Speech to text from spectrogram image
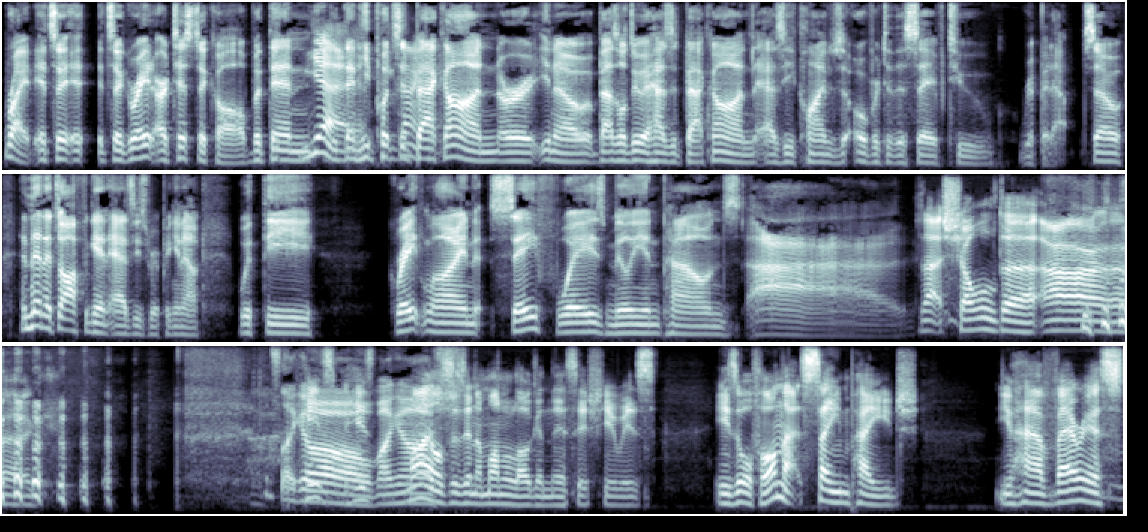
Right. It's a it- it's a great artistic call, but then Yeah, but then he puts it back on, or you know, Bazaldua has it back on as he climbs over to the safe to rip it out. So and then it's off again as he's ripping it out with the great line: "Safe weighs million pounds." Ah, That shoulder, argh. it's like His- oh his- my god. Miles is in a monologue in this issue is is awful. On that same page, you have various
